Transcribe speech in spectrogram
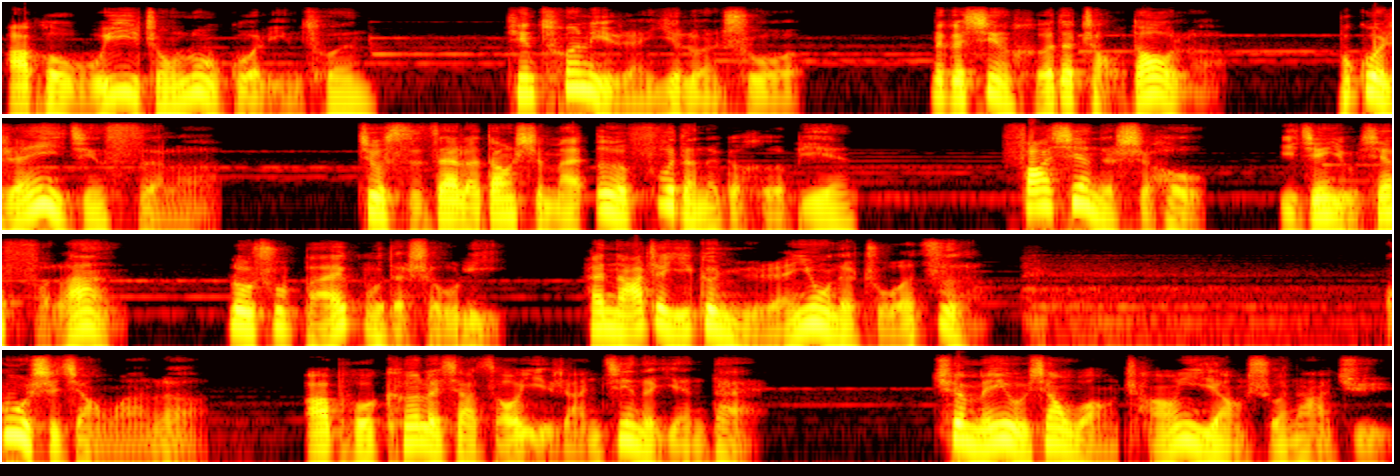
阿婆无意中路过邻村。听村里人议论说，那个姓何的找到了，不过人已经死了，就死在了当时埋恶妇的那个河边。发现的时候已经有些腐烂，露出白骨的手里还拿着一个女人用的镯子。故事讲完了，阿婆磕了下早已燃尽的烟袋，却没有像往常一样说那句：“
